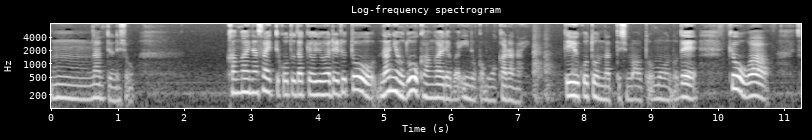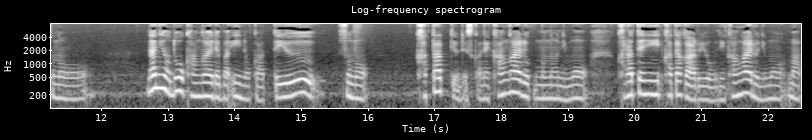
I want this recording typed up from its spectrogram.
うーん何て言うんでしょう。考えなさいってことだけを言われると何をどう考えればいいのかもわからない。っていうことになってしまうと思うので今日はその何をどう考えればいいのかっていうその型っていうんですかね。考えるものにも空手に型があるように考えるにもまあ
